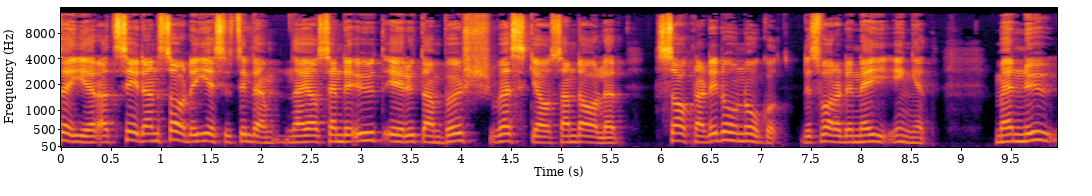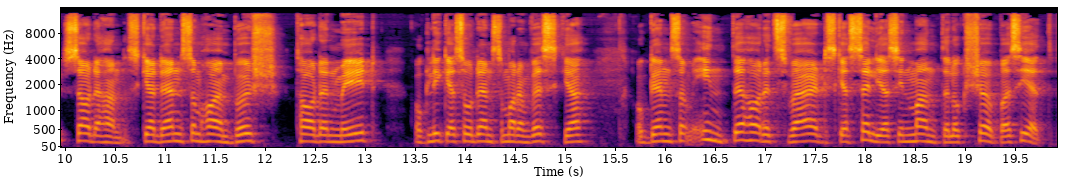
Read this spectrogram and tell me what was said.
säger att sedan sade Jesus till dem, när jag sände ut er utan börs, väska och sandaler, saknar de då något? De svarade nej, inget. Men nu, sade han, ska den som har en börs ta den med, och likaså den som har en väska, och den som inte har ett svärd ska sälja sin mantel och köpa sig ett.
